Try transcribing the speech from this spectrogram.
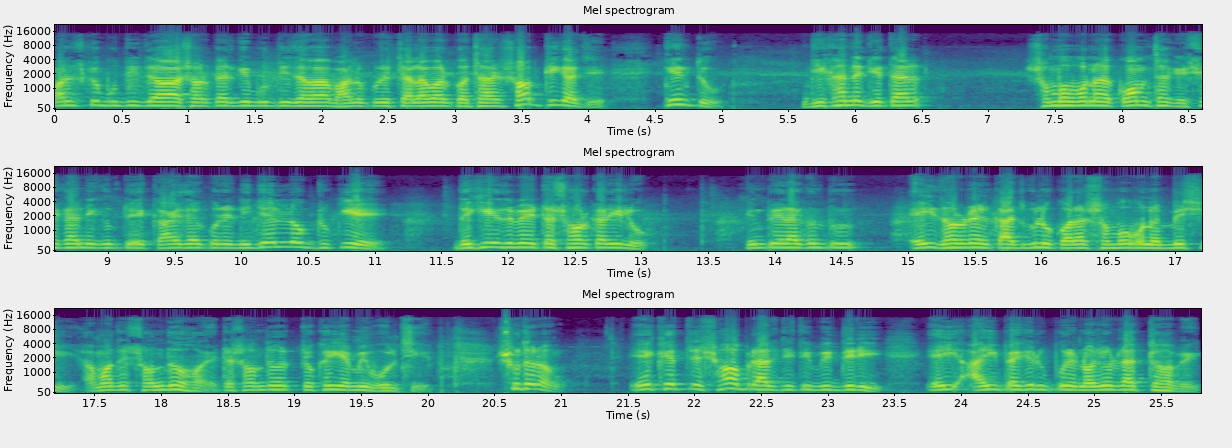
মানুষকে বুদ্ধি দেওয়া, সরকারকে বুদ্ধি দেওয়া, ভালো করে চালাবার কথা, সব ঠিক আছে। কিন্তু যেখানে জেতার সম্ভাবনা কম থাকে, সেখানে কিন্তু এই কায়দা করে নিজের লোক ঢুকিয়ে দেখিয়ে দেবে এটা সরকারি লোক। কিন্তু এরা কিন্তু এই ধরনের কাজগুলো করার সম্ভাবনা বেশি। আমাদের সন্দেহ হয়। এটা সন্দেহের চোখেই আমি বলছি। সুতরাং এক্ষেত্রে সব রাজনীতিবিদদেরই এই আইপ্যাকের উপরে নজর রাখতে হবে।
